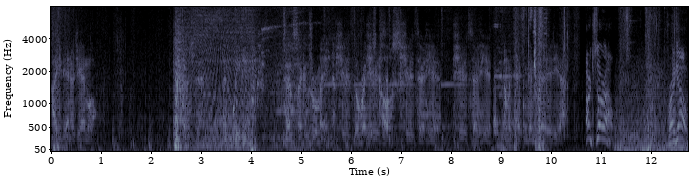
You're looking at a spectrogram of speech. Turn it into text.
I need energy ammo. That's that. And waiting. Ten seconds remain. Shields, the ring is close. Are, shields are here. Shields are here. I'm attacking them in that area. Arcs are out. Frag out.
